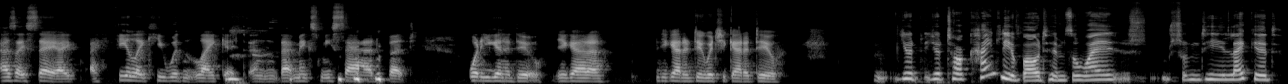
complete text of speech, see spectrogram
as I say, I, I feel like he wouldn't like it, and that makes me sad. but what are you gonna do? You gotta you got to do what you got to do. You you talk kindly about him, so why sh shouldn't he like it?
